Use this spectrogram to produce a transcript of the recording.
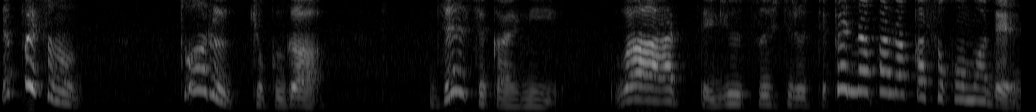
やっぱりそのとある曲が全世界にわーって流通してるってやっぱりなかなかそこまで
